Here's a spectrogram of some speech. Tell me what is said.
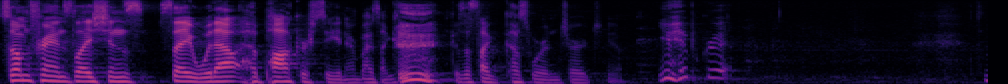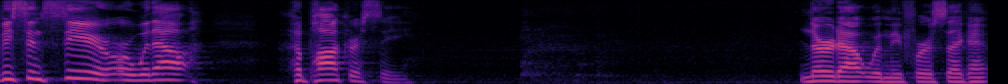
Some translations say without hypocrisy, and everybody's like, because it's like a cuss word in church. You know, you hypocrite. Be sincere or without hypocrisy. Nerd out with me for a second.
